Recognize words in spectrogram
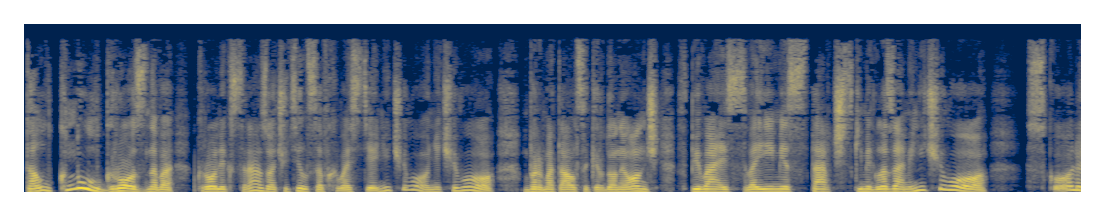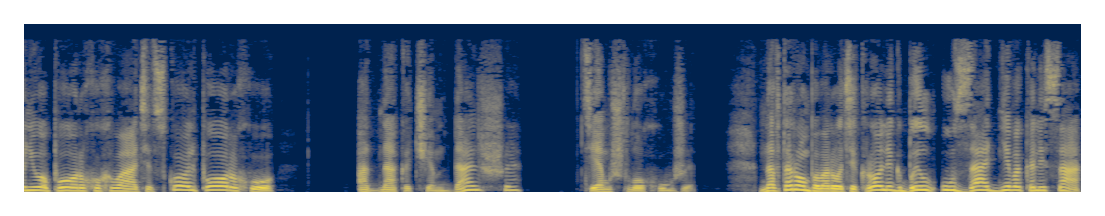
толкнул Грозного. Кролик сразу очутился в хвосте. «Ничего, ничего», — бормотал Сакердон Ионыч, впиваясь своими старческими глазами. «Ничего, сколь у него пороху хватит, сколь пороху». Однако чем дальше, тем шло хуже. На втором повороте кролик был у заднего колеса.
